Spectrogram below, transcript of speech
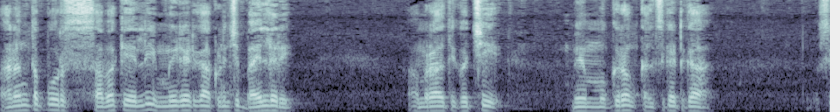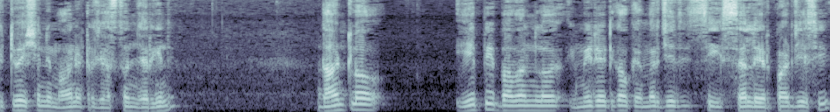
అనంతపూర్ సభకి వెళ్ళి ఇమ్మీడియట్గా అక్కడి నుంచి బయలుదేరి అమరావతికి వచ్చి మేము ముగ్గురం కలిసికట్టుగా సిట్యువేషన్ని మానిటర్ చేస్తాం జరిగింది. దాంట్లో ఏపీ భవన్లో ఇమ్మీడియట్గా ఒక ఎమర్జెన్సీ సెల్ ఏర్పాటు చేసి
